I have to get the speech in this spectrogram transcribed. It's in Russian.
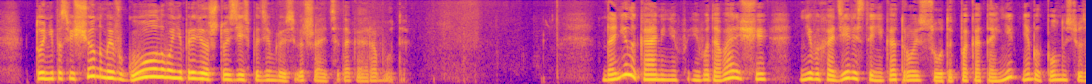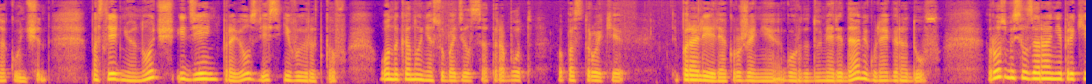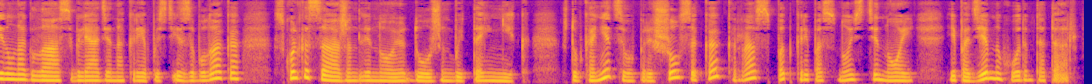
то непосвященному и в голову не придет, что здесь под землей совершается такая работа. Данила Каменев и его товарищи не выходили с тайника трое суток, пока тайник не был полностью закончен. Последнюю ночь и день провел здесь и Выродков. Он накануне освободился от работ по постройке параллели окружения города двумя рядами гуляй-городов. Розмысел заранее прикинул на глаз, глядя на крепость из-за булака, сколько сажен длиною должен быть тайник, чтоб конец его пришелся как раз под крепостной стеной и подземным ходом татар.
